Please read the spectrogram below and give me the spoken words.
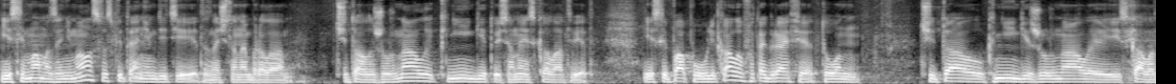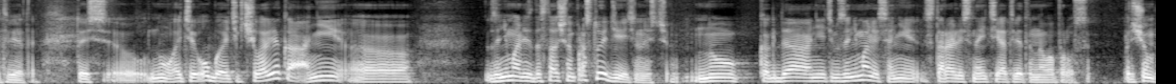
если мама занималась воспитанием детей, это значит, она брала читала журналы, книги, то есть она искала ответы. Если папу увлекала фотография, то он читал книги, журналы, искал ответы. То есть, э, ну, эти, оба этих человека, они э, занимались достаточно простой деятельностью, но когда они этим занимались, они старались найти ответы на вопросы. Причем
